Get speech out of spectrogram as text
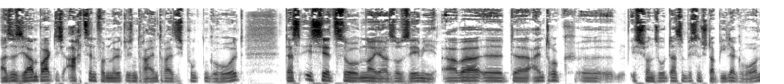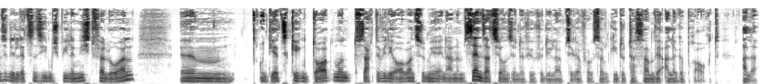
Also sie haben praktisch 18 von möglichen 33 Punkten geholt. Das ist jetzt so, naja, so semi. Aber äh, der Eindruck äh, ist schon so, dass sie ein bisschen stabiler geworden sind. Die letzten sieben Spiele nicht verloren. Ähm, und jetzt gegen Dortmund sagte Willi Orban zu mir in einem Sensationsinterview für die Leipziger Volkswagen, Guido, das haben wir alle gebraucht. alle.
